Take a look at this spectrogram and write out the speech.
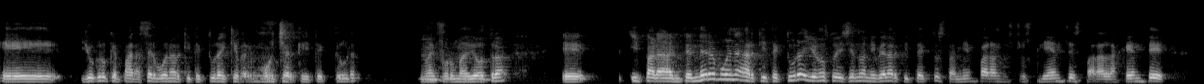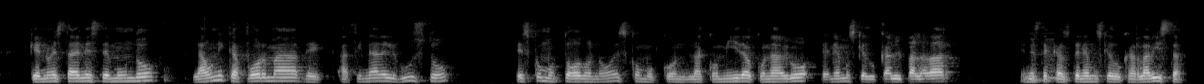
Eh, yo creo que para hacer buena arquitectura hay que ver mucha arquitectura, no hay forma de otra. Eh, y para entender buena arquitectura, yo no estoy diciendo a nivel arquitectos, también para nuestros clientes, para la gente que no está en este mundo, la única forma de afinar el gusto es como todo, ¿no? Es como con la comida o con algo, tenemos que educar el paladar. En este caso tenemos que educar la vista.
